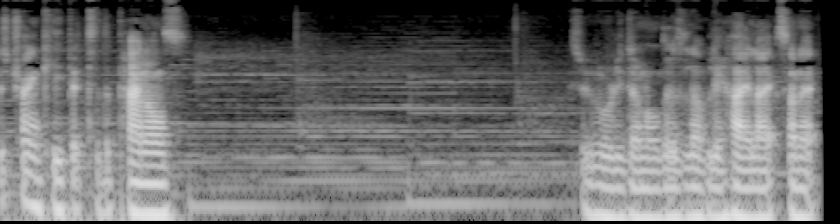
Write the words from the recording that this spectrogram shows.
Just try and keep it to the panels so we've already done all those lovely highlights on it.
